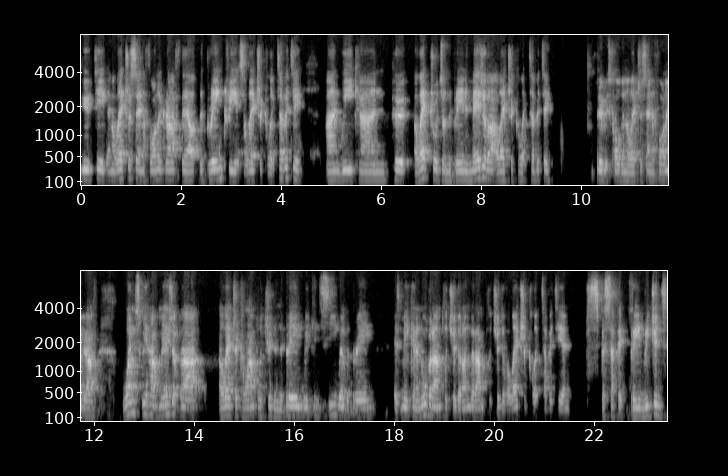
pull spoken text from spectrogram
you take an electroencephalograph, the, the brain creates electrical activity, and we can put electrodes on the brain and measure that electrical activity through what's called an electroencephalograph. Once we have measured that electrical amplitude in the brain, we can see where the brain is making an over amplitude or under amplitude of electrical activity in specific brain regions.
